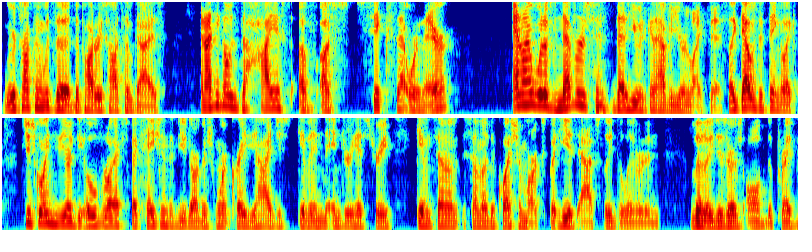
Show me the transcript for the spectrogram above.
we were talking with the the Padres hot tub guys, and I think I was the highest of us six that were there. And I would have never said that he was going to have a year like this. Like that was the thing. Like just going through the year, the overall expectations of Yu Darvish weren't crazy high, just given the injury history, given some of some of the question marks. But he has absolutely delivered and literally deserves all of the praise,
